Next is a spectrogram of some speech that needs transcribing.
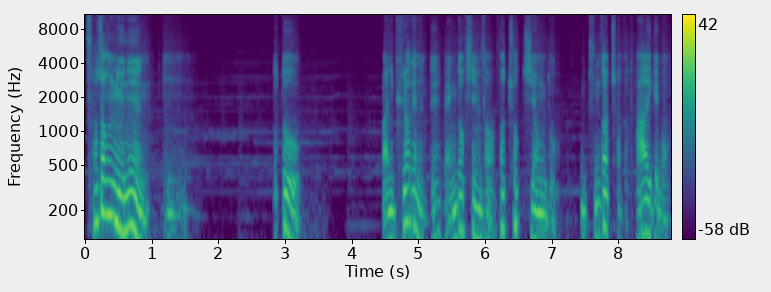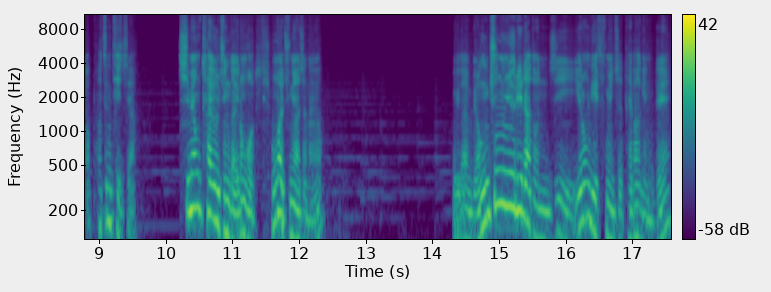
서정류는, 음, 또 많이 필요하겠는데? 맹덕신서, 서촉지형도, 둔갑쳐서 다 이게 뭔가 퍼센티지야. 치명타율 증가 이런 거 정말 중요하잖아요? 여기다 명중률이라든지 이런 게 있으면 진짜 대박인데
